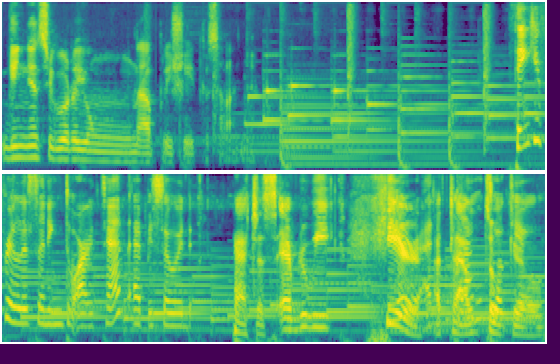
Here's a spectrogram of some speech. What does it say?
Yun yun siguro yung na-appreciate ko sa kanya. Thank you for listening to our 10th episode Catch us every week here at Cloud Tokyo.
